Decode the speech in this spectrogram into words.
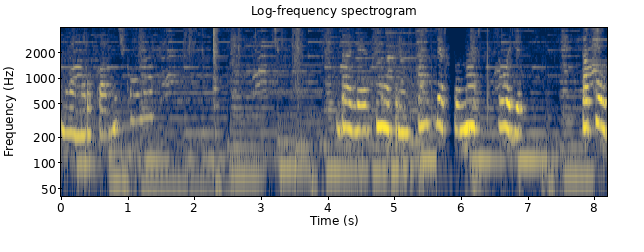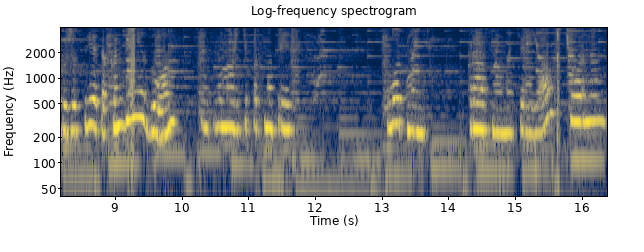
Два на рукавничка у нас. Далее смотрим, в комплект у нас входит такого же цвета комбинезон. Вот вы можете посмотреть. Плотный красный материал с черным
